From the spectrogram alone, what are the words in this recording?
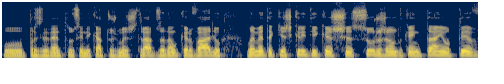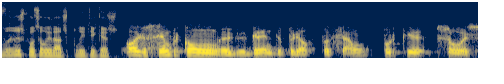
O presidente do Sindicato dos Magistrados, Adão Carvalho, lamenta que as críticas surjam de quem tem ou teve responsabilidades políticas. Olho sempre com eh, grande preocupação porque pessoas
